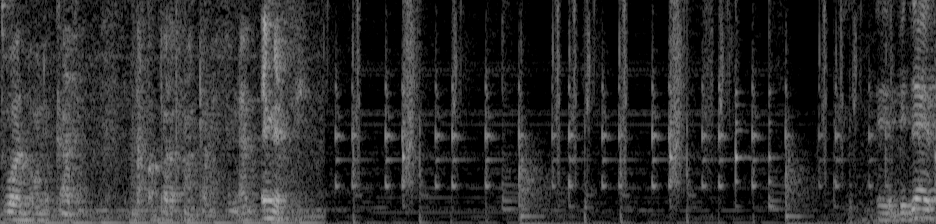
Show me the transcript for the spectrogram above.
soit dans le cadre de la coopération internationale. Et merci. بداية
